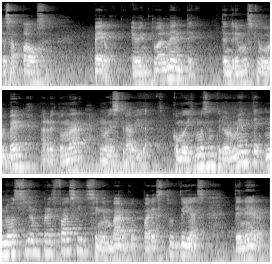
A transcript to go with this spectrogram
esa pausa, pero eventualmente tendremos que volver a retomar nuestra vida. Como dijimos anteriormente, no siempre es fácil, sin embargo, para estos días tener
